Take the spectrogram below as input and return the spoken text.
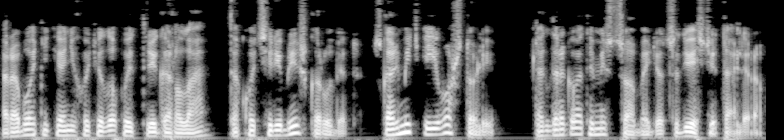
Работники, они хоть и лопают три горла, так хоть серебришко рубят. Скормить и его, что ли? Так дороговато мясцо обойдется, двести талеров.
